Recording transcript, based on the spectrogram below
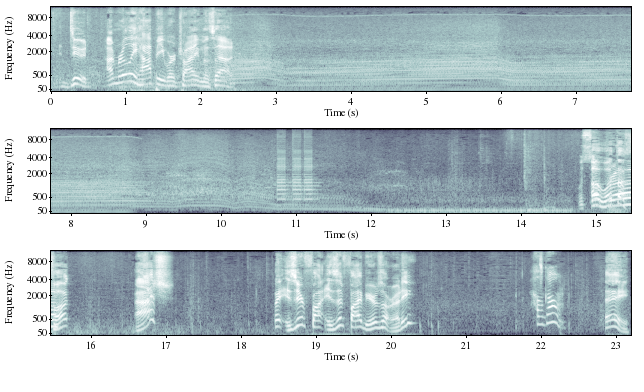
really, dude, I'm really happy we're trying this out. What's oh, up, Oh, what bruh? the fuck? Ash? Wait, is there five? Is it five years already? How's it going? Hey,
